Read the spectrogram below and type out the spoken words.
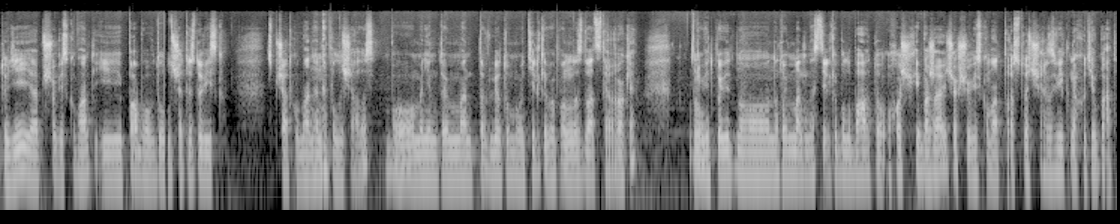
Тоді я пішов військкомат і пробував долучитись до війська. Спочатку в мене не вийшло, бо мені на той момент в лютому тільки виповнилось 23 роки. Відповідно, на той момент настільки було багато охочих і бажаючих, що військкомат просто через вік не хотів брати.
